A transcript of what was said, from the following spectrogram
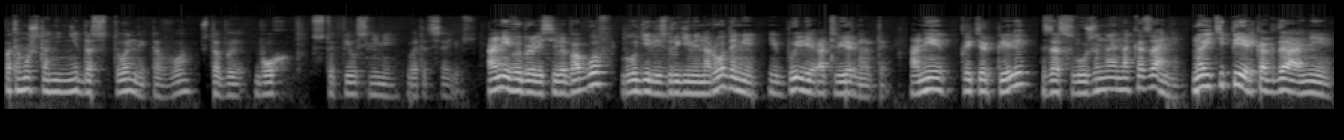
Потому что они недостойны того, чтобы Бог вступил с ними в этот союз. Они выбрали себе богов, блудили с другими народами и были отвергнуты. Они претерпели заслуженное наказание. Но и теперь, когда они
